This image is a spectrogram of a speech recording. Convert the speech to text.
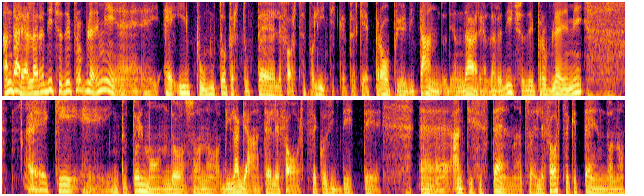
Andare alla radice dei problemi è, è il punto per tutte le forze politiche, perché è proprio evitando di andare alla radice dei problemi eh, che eh, in tutto il mondo sono dilagate le forze cosiddette eh, antisistema, cioè le forze che tendono,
